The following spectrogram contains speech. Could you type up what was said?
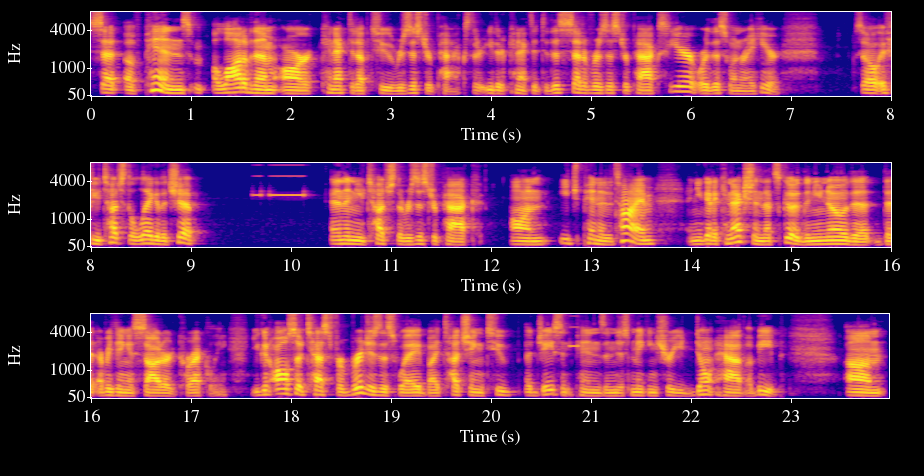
set of pins, a lot of them are connected up to resistor packs. They're either connected to this set of resistor packs here or this one right here. So if you touch the leg of the chip and then you touch the resistor pack on each pin at a time and you get a connection that's good, then you know that, that everything is soldered correctly. You can also test for bridges this way by touching two adjacent pins and just making sure you don't have a beep. Um,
